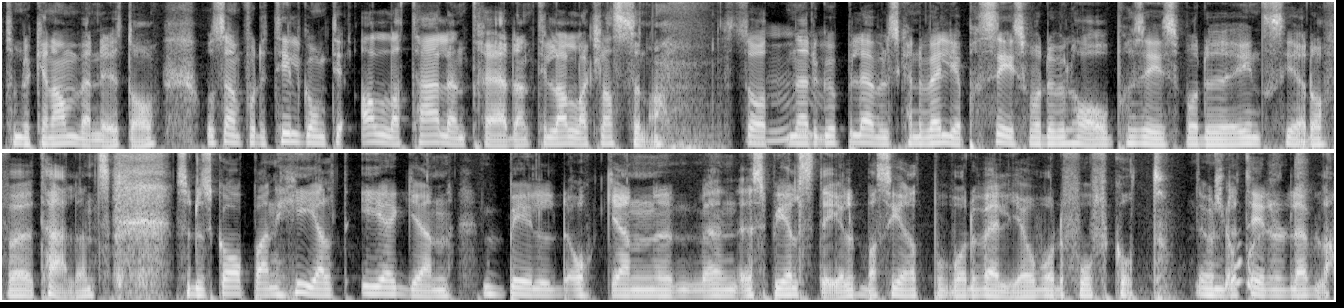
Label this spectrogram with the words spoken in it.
som du kan använda dig utav. Och sen får du tillgång till alla talentträden till alla klasserna. Så att när du går upp i level så kan du välja precis vad du vill ha och precis vad du är intresserad av för talents. Så du skapar en helt egen bild och en, en, en spelstil baserat på vad du väljer och vad du får för kort under Coolt. tiden du levlar.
